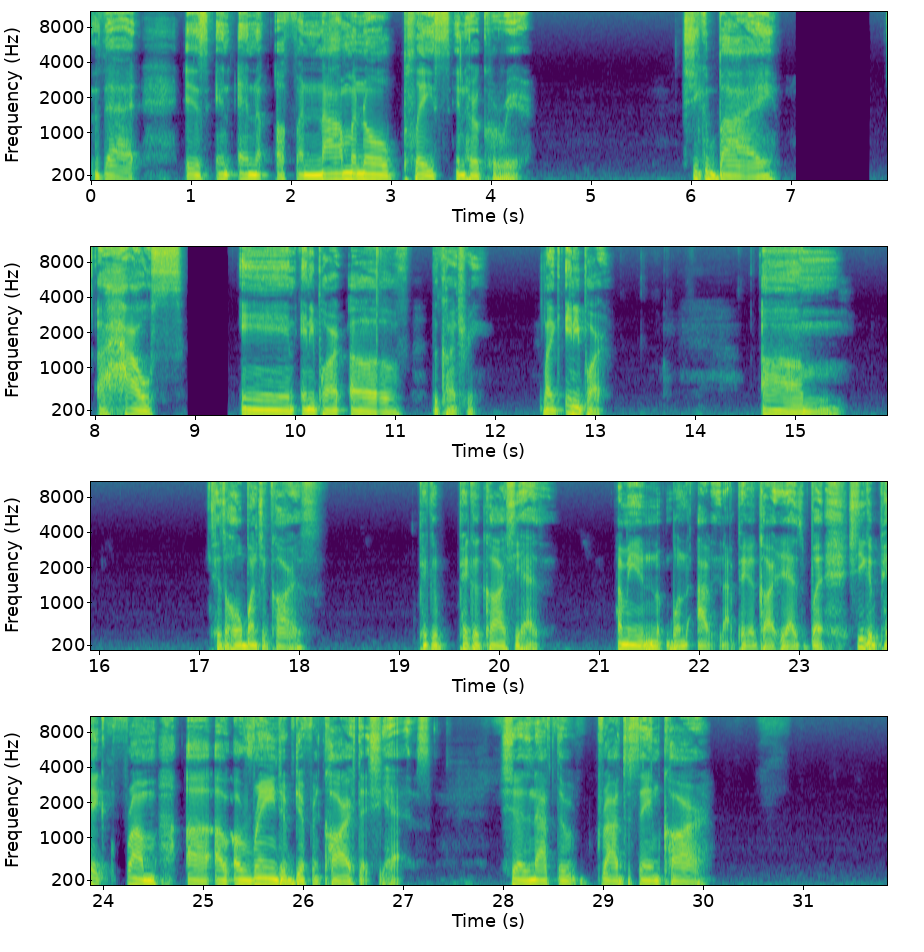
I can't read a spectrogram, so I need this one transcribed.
that is in, in a phenomenal place in her career. She could buy a house in any part of the country, like any part. Um, she has a whole bunch of cars. Pick a pick a car, she has. I mean, well, obviously not pick a car she has, but she could pick from a, a, range of different cars that she has. She doesn't have to drive the same car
